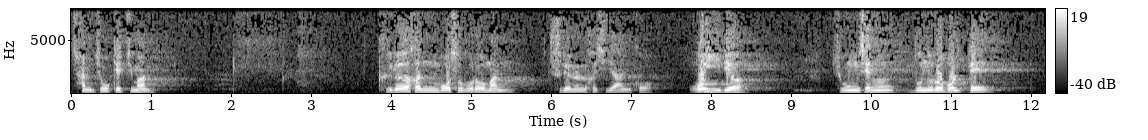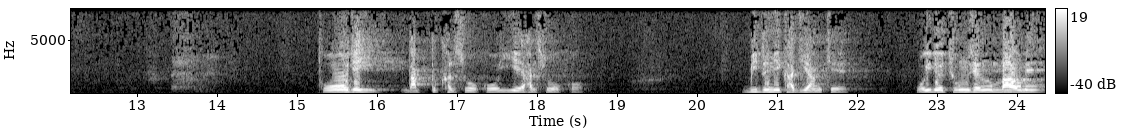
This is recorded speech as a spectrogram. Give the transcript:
참 좋겠지만 그러한 모습으로만 출연을 하시지 않고 오히려 중생의 눈으로 볼 때 도저히 납득할 수 없고 이해할 수 없고 믿음이 가지 않게 오히려 중생의 마음에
